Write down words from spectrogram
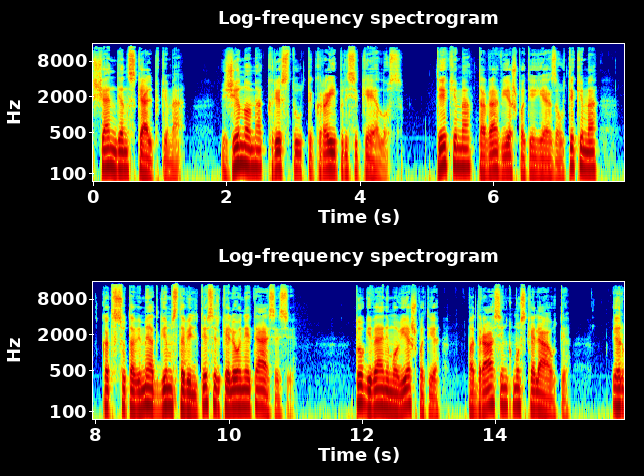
šiandien skelbkime, žinome Kristų tikrai prisikėlus. Tikime tave viešpatie Jėzau, tikime, kad su tavimi atgimsta viltis ir kelionė tęsiasi. Tu gyvenimo viešpatie padrasink mus keliauti ir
